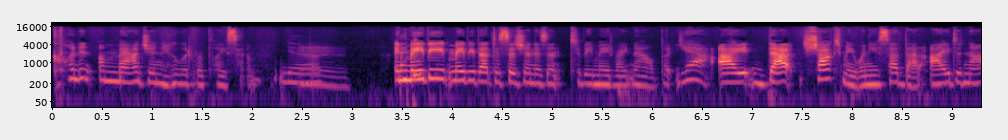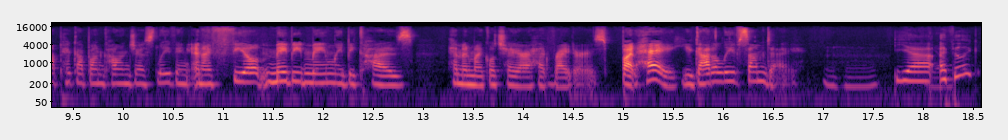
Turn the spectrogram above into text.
couldn't imagine who would replace him. Yeah. Mm. And maybe maybe that decision isn't to be made right now. But yeah, I that shocked me when you said that. I did not pick up on Colin Jost leaving, and I feel maybe mainly because him and Michael Che are head writers. But hey, you got to leave someday. Mm-hmm. Yeah, yeah, I feel like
